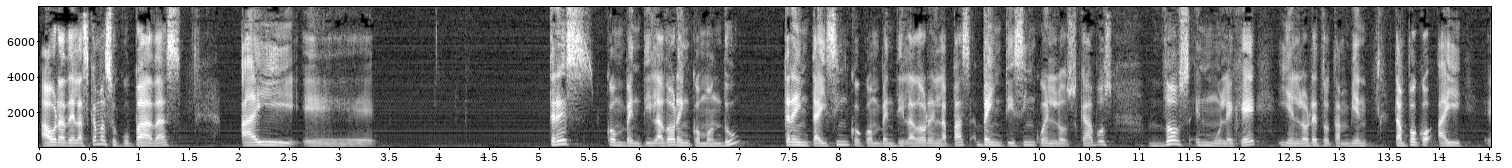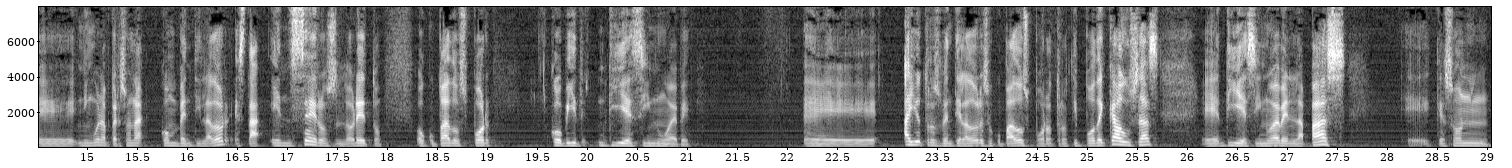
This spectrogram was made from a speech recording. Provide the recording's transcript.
Ahora, de las camas ocupadas, hay eh, tres con ventilador en Comondú, 35 con ventilador en La Paz, 25 en Los Cabos, 2 en Mulegé y en Loreto también. Tampoco hay eh, ninguna persona con ventilador, está en ceros Loreto, ocupados por COVID-19. Eh, hay otros ventiladores ocupados por otro tipo de causas, 19 eh, en La Paz, que son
